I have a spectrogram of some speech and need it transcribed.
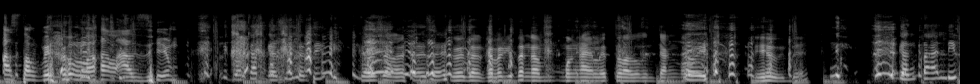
Astagfirullahalazim. Ini gua cut gak sih nanti? Gak usah, gak usah, gak usah, karena kita nggak meng-highlight terlalu kencang kok. Oh, iya. Ya udah. Gang Talib.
